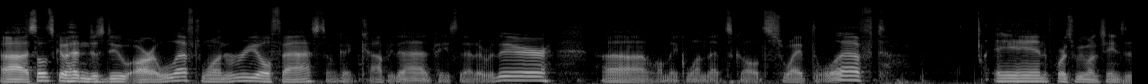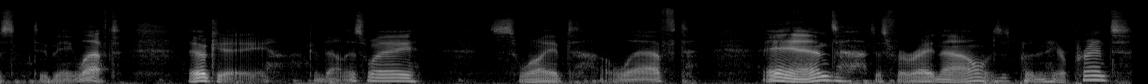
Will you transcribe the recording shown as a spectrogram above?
Uh, so let's go ahead and just do our left one real fast. I'm going to copy that, paste that over there. Uh, I'll make one that's called swiped left, and of course, we want to change this to being left. Okay, come down this way, swiped left. And just for right now, let's just put in here print.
